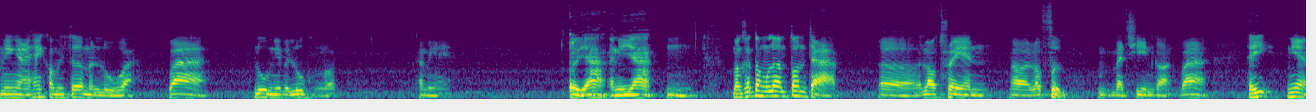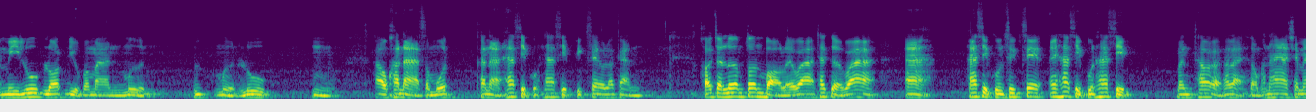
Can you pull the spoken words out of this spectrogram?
ำยังไงให้คอมพิวเตอร์มันรู้อะว่ารูปนี้เป็นรูปของรถทำยังไง เออยาก อันนี้ยาก อืมมันก็ต้องเริ่มต้นจาก เอ่อเรา trainเอ่อเราฝึก machine ก่อนว่า เฮ้ย เนี่ยมีรูปรถอยู่ประมาณหมื่นหมื่นรูป อืม เอาขนาดสมมติขนาดห้าสิบคูณห้าสิบพิกเซลแล้วกัน เขาจะเริ่มต้นบอกเลยว่า ถ้าเกิดว่า อะห้าสิบคูณพิกเซลไอ้ห้าสิบคูณห้าสิบมันเท่ากับเท่าไหร่สองพันห้าใช่ไหม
